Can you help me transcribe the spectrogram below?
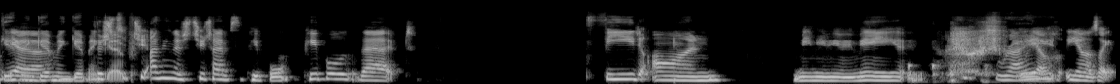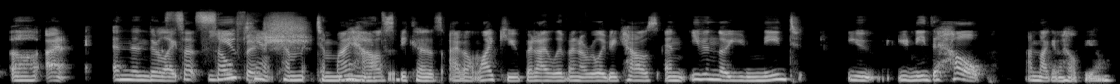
give yeah. and give and give and There's give. two, two- I think there's two types of people. People that feed on me, me, me, me, me. right? You know, you know, it's like, uh, I, and then they're like, you can't come to my need. house because I don't like you, but I live in a really big house. And even though you need to, you, you need the help, I'm not going to help you.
